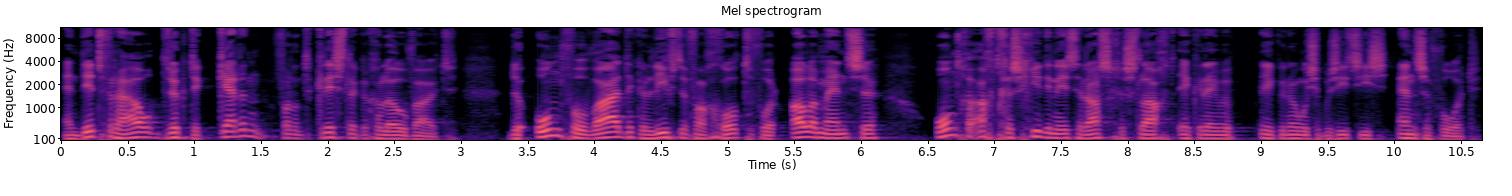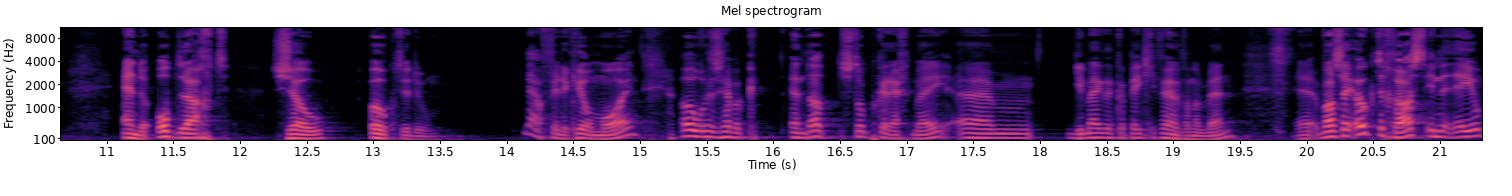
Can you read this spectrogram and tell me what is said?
En dit verhaal drukt de kern van het christelijke geloof uit. De onvoorwaardelijke liefde van God voor alle mensen, ongeacht geschiedenis, ras, geslacht, economi- economische posities enzovoort. En de opdracht zo ook te doen. Nou, vind ik heel mooi. Overigens heb ik, en dat stop ik er echt mee. ehm, je merkt dat ik een beetje fan van hem ben. Eh, was hij ook te gast in de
